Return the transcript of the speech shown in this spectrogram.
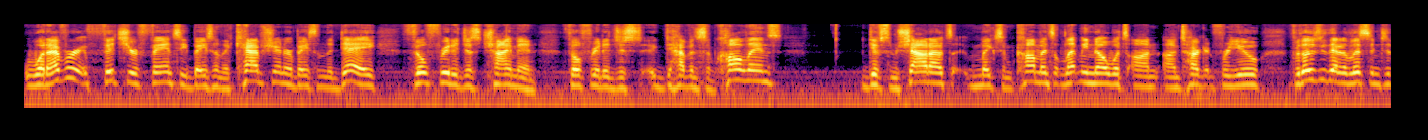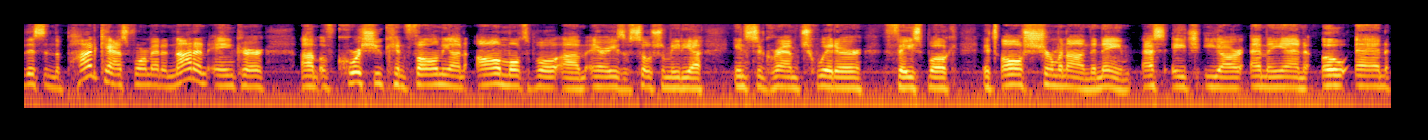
whatever fits your fancy based on the caption or based on the day, feel free to just chime in. Feel free to just having some call ins give some shout outs, make some comments, let me know what's on, on target for you. For those of you that are listening to this in the podcast format and not an anchor, um, of course, you can follow me on all multiple um, areas of social media Instagram, Twitter, Facebook. It's all Sherman On, the name S H E R M A N O N.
